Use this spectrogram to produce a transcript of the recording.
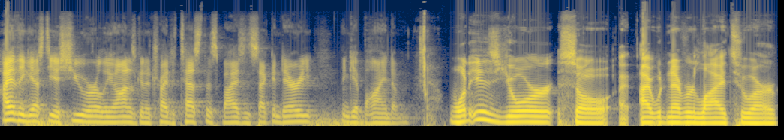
I think SDSU early on is going to try to test this Bison secondary and get behind them. What is your so I, I would never lie to our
